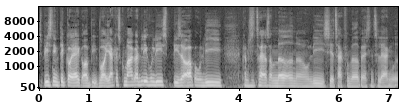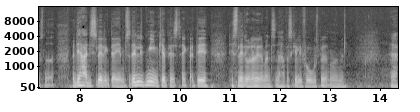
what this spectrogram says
spisning, det går jeg ikke op i, hvor jeg kan sgu meget godt lide, hun lige spiser op, og hun lige koncentrerer sig om maden, og hun lige siger tak for mad og bærer sin tallerken ud og sådan noget. Men det har de slet ikke derhjemme, så det er lidt min kæphest, ikke? Og det, det er sådan lidt underligt, at man sådan har forskellige fokus på den måde, men ja,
